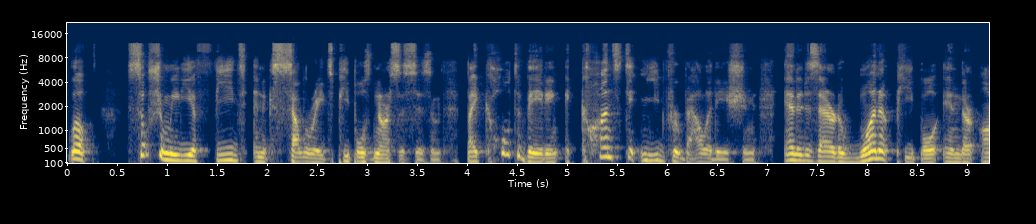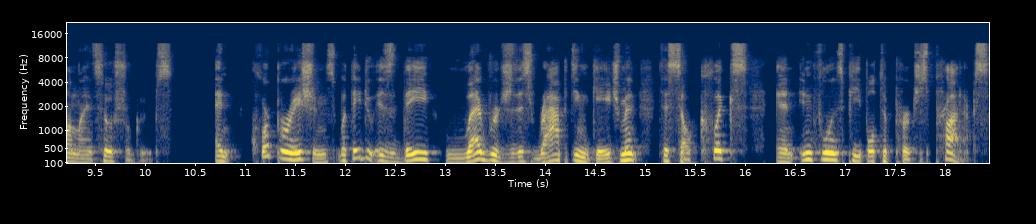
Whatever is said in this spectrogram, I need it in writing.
Well, social media feeds and accelerates people's narcissism by cultivating a constant need for validation and a desire to one up people in their online social groups. And corporations, what they do is they leverage this rapid engagement to sell clicks and influence people to purchase products.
